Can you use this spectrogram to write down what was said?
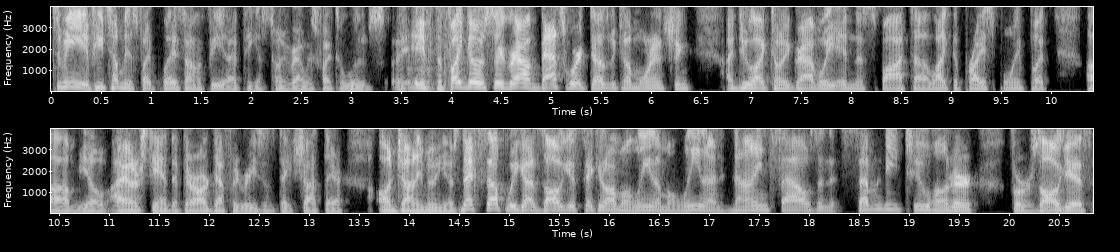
to me, if you tell me this fight plays on the feet, I think it's Tony Gravely's fight to lose. Mm-hmm. If the fight goes to the ground, that's where it does become more interesting. I do like Tony Gravely in this spot. Uh, like the price point, but um, you know, I understand that there are definitely reasons to take shot there on Johnny Munoz. Next up, we got Zhalgas taking on Molina. Molina nine thousand seventy two hundred for Zhalgas.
